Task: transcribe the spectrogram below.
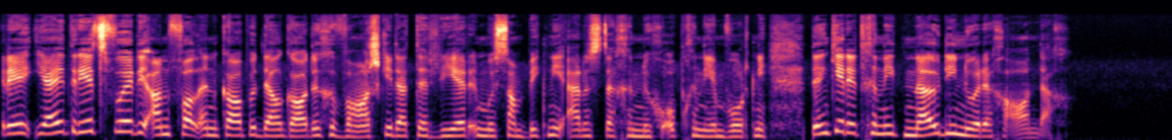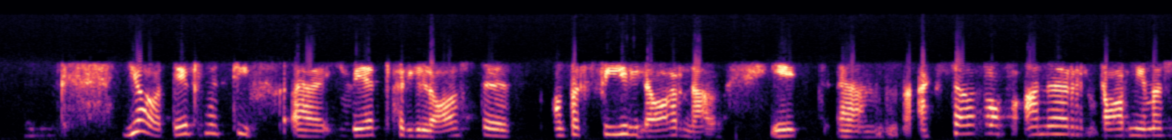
Jy het reeds voor die aanval in Cabo Delgado gewaarsku dat terreur in Mosambiek nie ernstig genoeg opgeneem word nie. Dink jy dit geniet nou die nodige aandag? Ja, definitief. Uh jy weet vir die laaste amper 4 jaar nou het ehm um, ek self ander waarnemers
